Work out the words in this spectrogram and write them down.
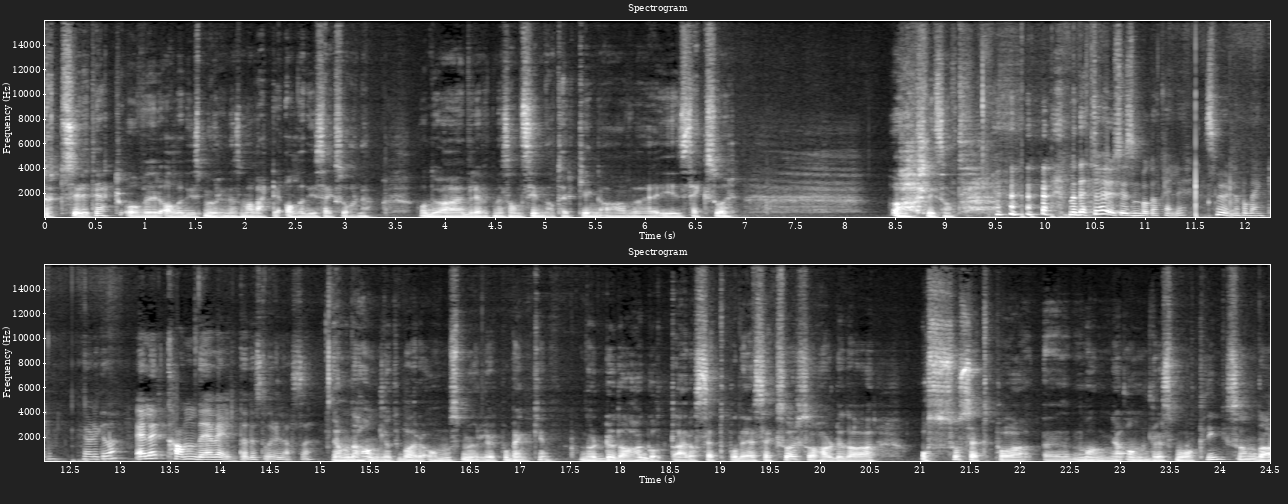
dødsirritert over alle de smulene som har vært i alle de seks årene. Og du har drevet med sånn sinnatørking av, eh, i seks år. Åh, slitsomt. Men dette høres ut som bagateller. Smulene på benken. Gjør det ikke det? Eller kan det velte det store lasset? Ja, men Det handler jo ikke bare om smuler på benken. Når du da har gått der og sett på det i seks år, så har du da også sett på uh, mange andre små ting som da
